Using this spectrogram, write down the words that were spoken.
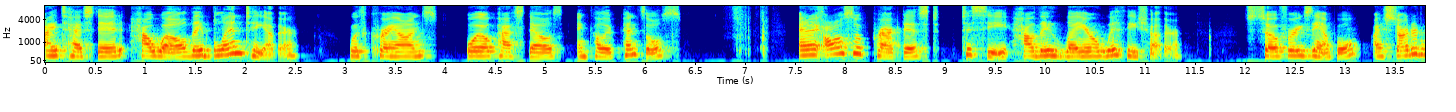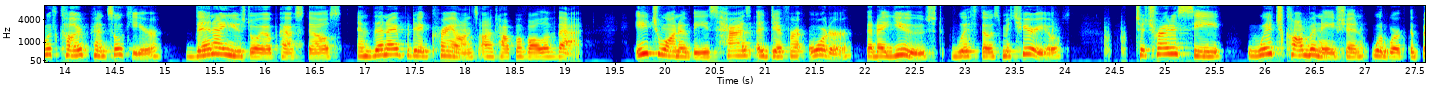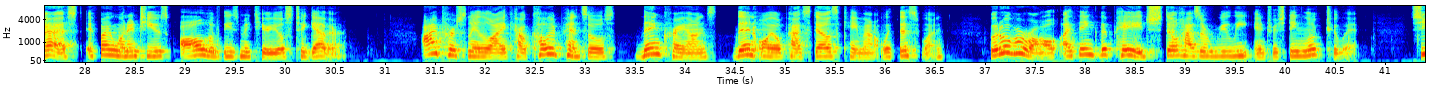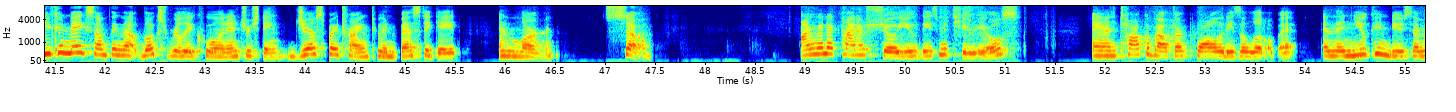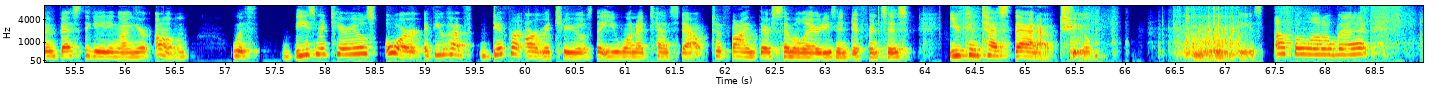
I tested how well they blend together with crayons, oil pastels, and colored pencils. And I also practiced to see how they layer with each other. So, for example, I started with colored pencil here, then I used oil pastels, and then I did crayons on top of all of that. Each one of these has a different order that I used with those materials to try to see which combination would work the best if I wanted to use all of these materials together. I personally like how colored pencils, then crayons, then oil pastels came out with this one. But overall, I think the page still has a really interesting look to it. So you can make something that looks really cool and interesting just by trying to investigate and learn. So, I'm going to kind of show you these materials and talk about their qualities a little bit. And then you can do some investigating on your own with these materials, or if you have different art materials that you want to test out to find their similarities and differences, you can test that out too. Move these up a little bit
